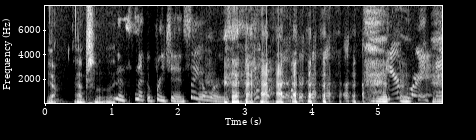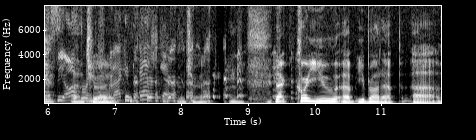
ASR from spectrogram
Yeah, absolutely. It's like a preaching. Say a word. Here for it. That's the offering, right. but I can cash that. That's right. now, Corey, you uh, you brought up uh,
